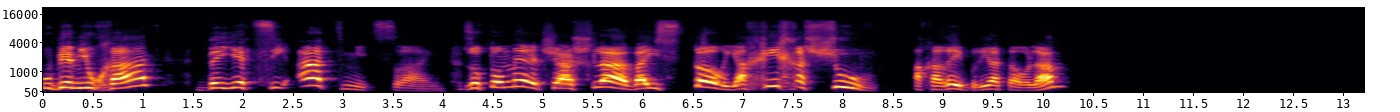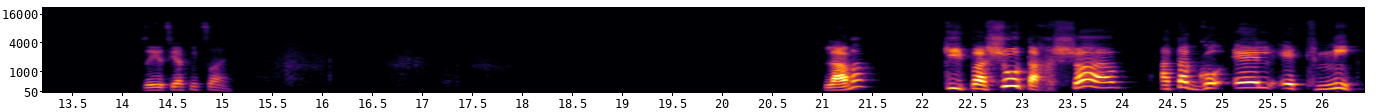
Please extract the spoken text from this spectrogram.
ובמיוחד ביציאת מצרים. זאת אומרת שהשלב ההיסטורי הכי חשוב אחרי בריאת העולם זה יציאת מצרים. למה? כי פשוט עכשיו אתה גואל את מי?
